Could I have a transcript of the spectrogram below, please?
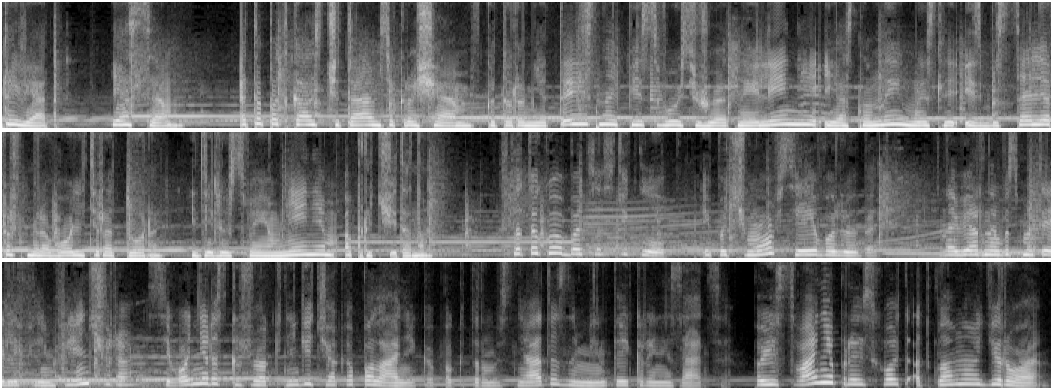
Привет, я Сэм. Это подкаст «Читаем, сокращаем», в котором я тезисно описываю сюжетные линии и основные мысли из бестселлеров мировой литературы и делюсь своим мнением о прочитанном. Что такое бойцовский клуб и почему все его любят? Наверное, вы смотрели фильм Финчера. Сегодня расскажу о книге Чака Паланика, по которому снята знаменитая экранизация. Повествование происходит от главного героя,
